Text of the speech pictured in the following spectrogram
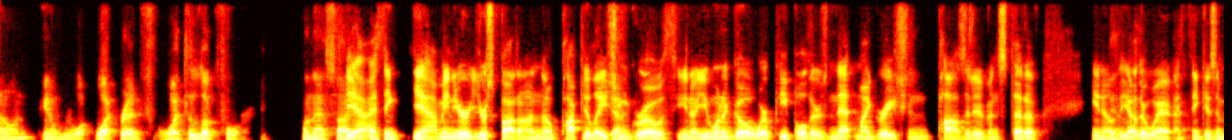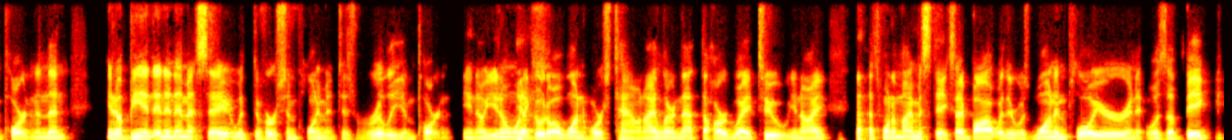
on you know what what red what to look for on that side. Yeah, I think yeah. I mean, you're you're spot on. though. population yeah. growth. You know, you want to go where people there's net migration positive instead of you know yeah. the other way. I think is important. And then you know being in an MSA with diverse employment is really important. You know, you don't want yes. to go to a one horse town. I learned that the hard way too. You know, I that's one of my mistakes. I bought where there was one employer and it was a big you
